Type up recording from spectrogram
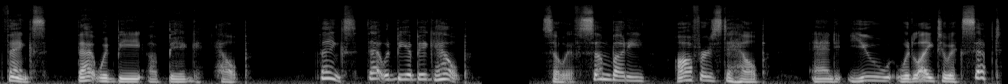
Thanks, that would be a big help. Thanks, that would be a big help. So if somebody offers to help and you would like to accept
